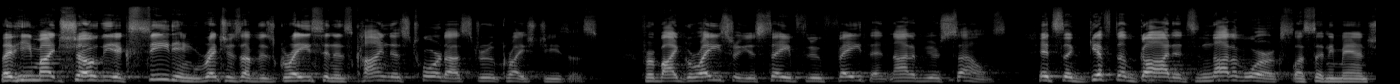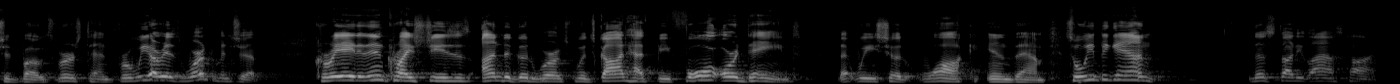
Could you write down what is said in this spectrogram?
that he might show the exceeding riches of his grace and his kindness toward us through Christ Jesus. For by grace are you saved through faith and not of yourselves. It's a gift of God, it's not of works, lest any man should boast. Verse 10 For we are his workmanship, created in Christ Jesus unto good works, which God hath before ordained that we should walk in them. So we began this study last time,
